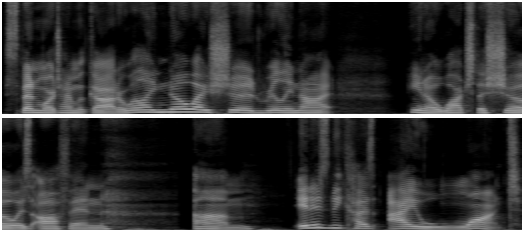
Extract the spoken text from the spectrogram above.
spend more time with God, or well, I know I should really not, you know, watch the show as often. Um, it is because I want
